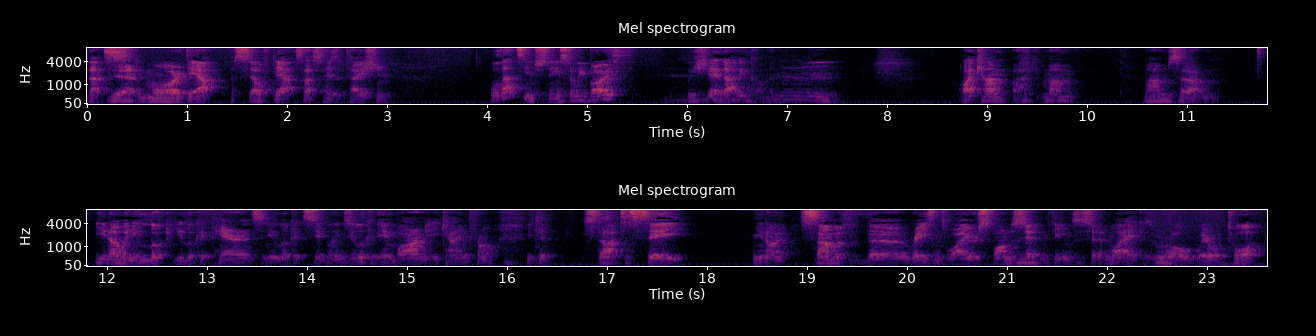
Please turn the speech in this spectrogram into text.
That's Yeah. more a doubt, a self doubt slash hesitation. Well, that's interesting. So we both we share that in common. mm, I come, I, mum, mum's. Um, you know, when you look, you look at parents and you look at siblings, you look at the environment you came from. You could start to see, you know, some of the reasons why you respond to certain things a certain way because we're all we're all taught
